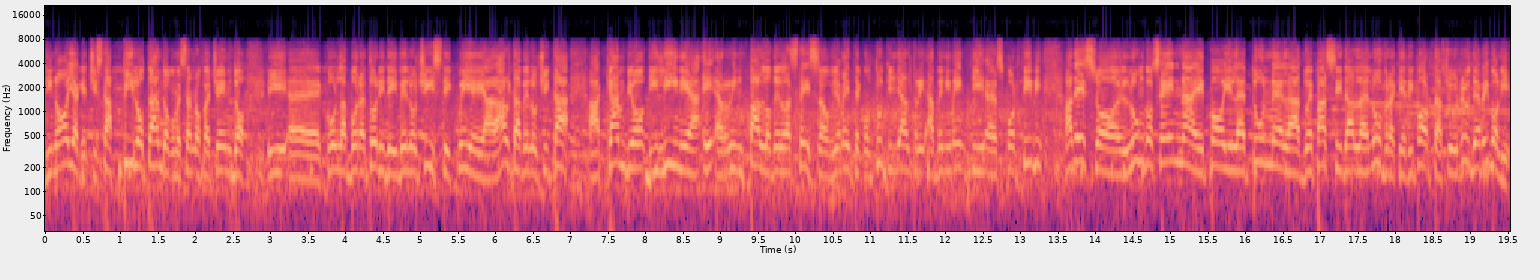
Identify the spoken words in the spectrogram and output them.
Di Noia che ci sta pilotando come stanno facendo i eh, collaboratori dei velocisti qui a alta velocità a cambio di linea e rimpallo della stessa ovviamente con tutti gli altri avvenimenti eh, sportivi. Adesso lungo Senna e poi il tunnel a due passi dal Louvre che riporta su Rue de Rivoli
